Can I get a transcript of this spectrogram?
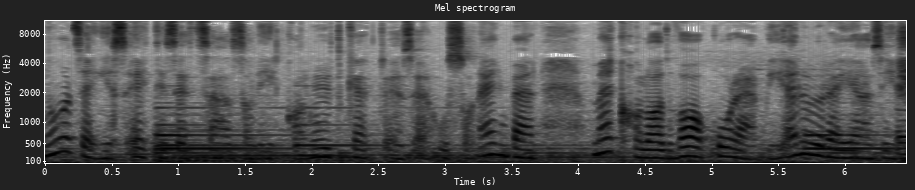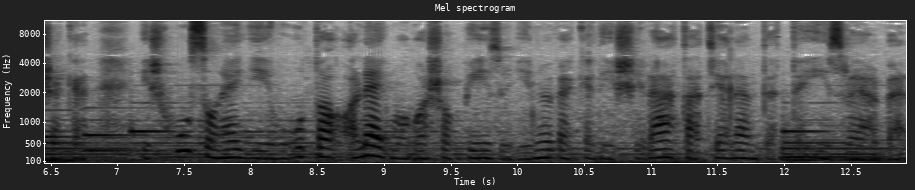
8,1%-kal nőtt 2021-ben, meghaladva a korábbi előrejelzéseket, és 21 év óta a legmagasabb pénzügyi növekedési rátát jelentette Izraelben.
